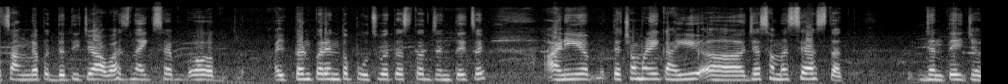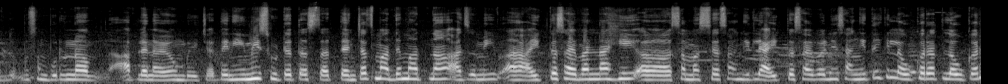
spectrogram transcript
चांगल्या पद्धतीचे आवाज नाईक साहेब अ, आयुक्तांपर्यंत पोचवत असतात जनतेचे. आणि त्याच्यामुळे काही ज्या समस्या असतात जनतेच्या संपूर्ण आपल्या नव्या मुंबईच्या ते नेहमी सुटत असतात. त्यांच्याच माध्यमातून आज मी आयुक्त साहेबांना ही समस्या सांगितली. आयुक्त साहेबांनी सांगितले की लवकरात लवकर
